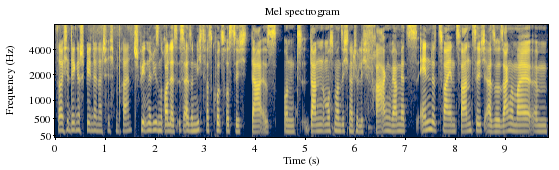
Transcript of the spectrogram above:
solche Dinge spielen da natürlich mit rein. Spielt eine Riesenrolle. Es ist also nichts, was kurzfristig da ist. Und dann muss man sich natürlich fragen, wir haben jetzt Ende 22, also sagen wir mal, ähm,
